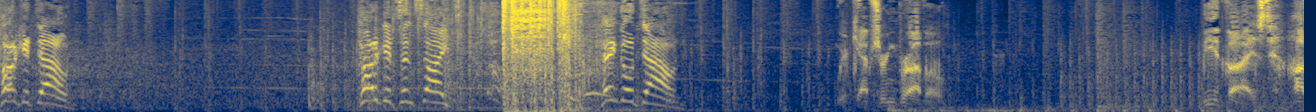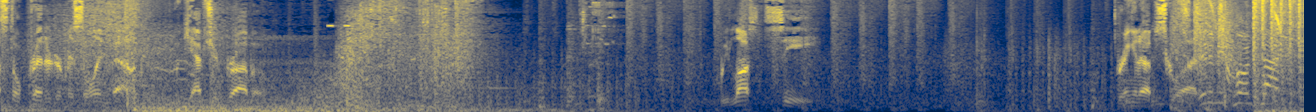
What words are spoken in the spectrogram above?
Target down! Target's in sight! Tango down! We're capturing Bravo. Be advised, hostile Predator missile inbound. We captured Bravo. We lost C. Bring it up, squad. Enemy contact!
